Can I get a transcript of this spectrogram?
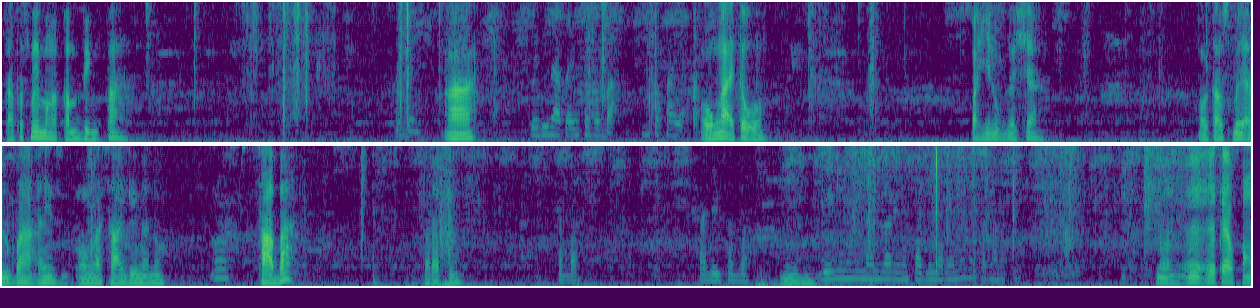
Tapos may mga kambing pa. Ah, Pwede na tayo sa baba. Yung papaya. oo nga ito oh. Pahinog na siya. Oh, tapos may ano ba? Ay, o nga saging ano. Mm. Saba. Sarap no. Saba. Sabi saba. Mm. Hindi naman naman lang yung sabi na rin. Ano ka malaki? No, eh, eh kaya pang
